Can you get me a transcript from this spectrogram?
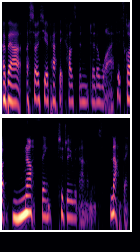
about a sociopathic husband and a wife. It's got nothing to do with animals, nothing.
